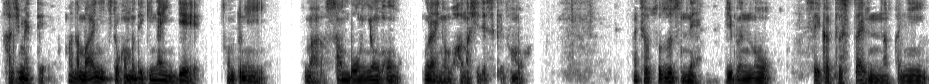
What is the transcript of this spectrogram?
始めて。まだ毎日とかもできないんで、本当に今3本4本ぐらいのお話ですけども。ちょっとずつね、自分の生活スタイルの中に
